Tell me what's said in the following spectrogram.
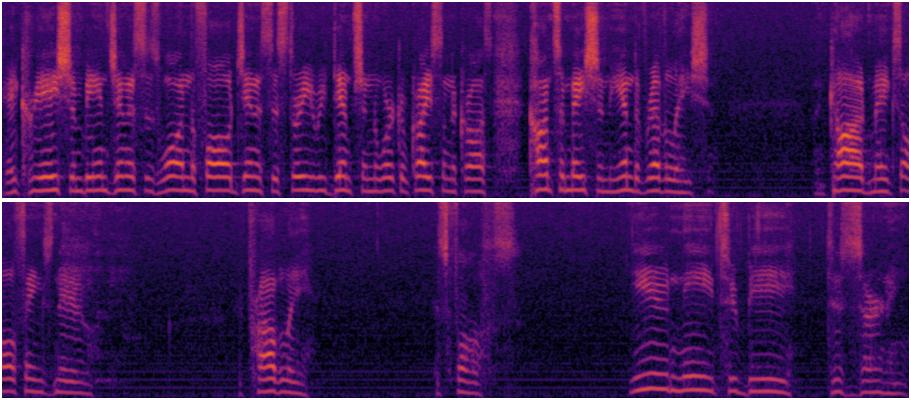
Okay, creation being Genesis 1, the fall, Genesis 3, redemption, the work of Christ on the cross, consummation, the end of Revelation. When God makes all things new, it probably is false. You need to be discerning.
